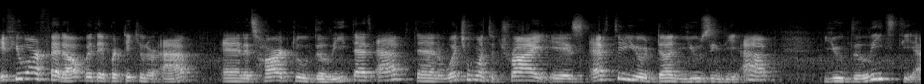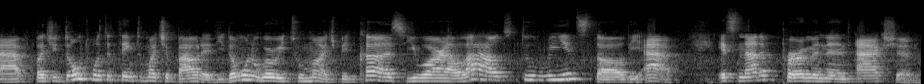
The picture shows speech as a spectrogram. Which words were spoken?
if you are fed up with a particular app and it's hard to delete that app, then what you want to try is after you're done using the app, you delete the app, but you don't want to think too much about it. You don't want to worry too much because you are allowed to reinstall the app. It's not a permanent action.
